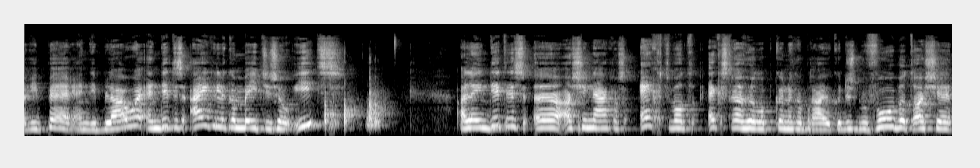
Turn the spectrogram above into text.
Repair en die blauwe. En dit is eigenlijk een beetje zoiets. Alleen dit is uh, als je nagels echt wat extra hulp kunnen gebruiken. Dus bijvoorbeeld als je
